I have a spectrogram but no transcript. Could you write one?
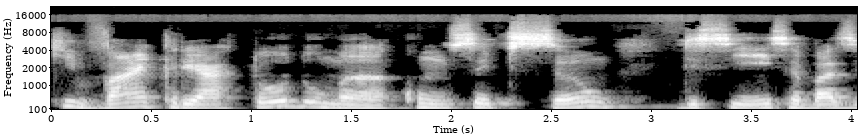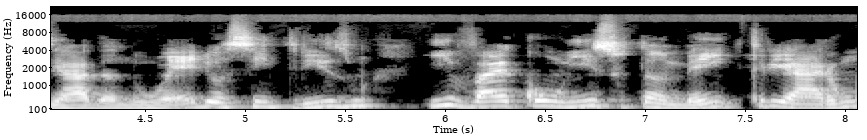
que vai criar toda uma concepção de ciência baseada no heliocentrismo e vai com isso também criar um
